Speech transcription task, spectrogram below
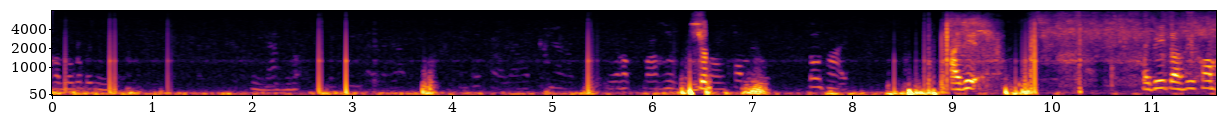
ขับรถก็เป็นอย่างนี้นี่ครับ นี่ครับมาคือผม ลองคอมดูต้องถ่ายถ่ายพี่ถ่ายพี่ตอนพี่คอม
